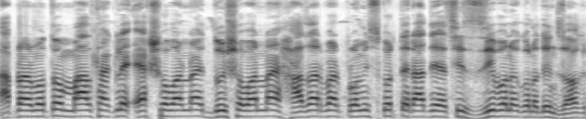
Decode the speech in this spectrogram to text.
আপনার মতো মাল থাকলে একশো বার নয় দুইশো বার নয় হাজার বার প্রমিস করতে রাজি আছি জীবনে কোনোদিন ঝগড়াই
